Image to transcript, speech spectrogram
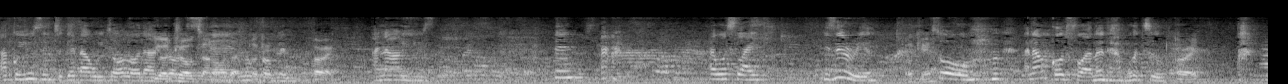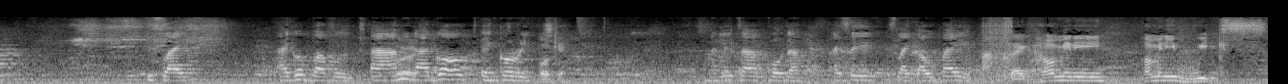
I could use it together with all other Your drugs and all Eh, that. No okay. problem All right. and I'll use it. Then ah, I was like, is it real? Okay. So I now called for another bottle. All right. It's like I got baffled. Uh, I mean, Alright. I got encouraged. Okay. I later called her. I say it's like I'll buy a pack. Like how many how many weeks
